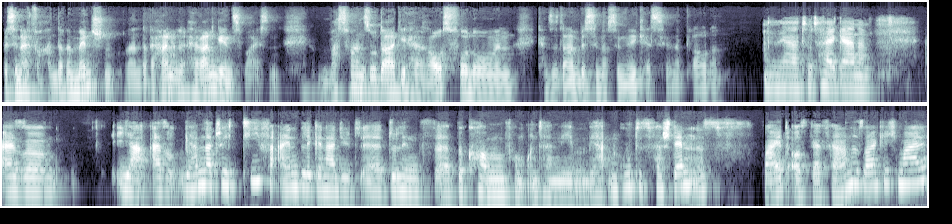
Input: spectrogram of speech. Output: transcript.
es sind einfach andere Menschen, andere Herangehensweisen. Was waren so da die Herausforderungen? Kannst du da ein bisschen aus dem Nähkästchen plaudern? Ja, total gerne. Also ja, also wir haben natürlich tiefe Einblicke in die äh, äh, bekommen vom Unternehmen. Wir hatten gutes Verständnis weit aus der Ferne, sage ich mal,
